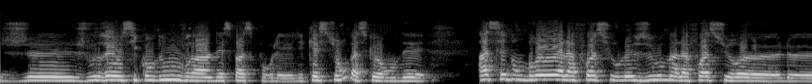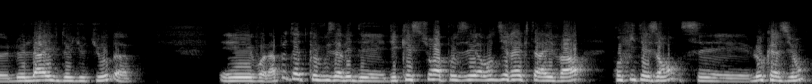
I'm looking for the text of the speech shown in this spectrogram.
je, je, voudrais aussi qu'on ouvre un espace pour les, les questions parce qu'on est assez nombreux à la fois sur le Zoom, à la fois sur euh, le, le, live de YouTube. Et voilà, peut-être que vous avez des, des, questions à poser en direct à Eva. Profitez-en, c'est l'occasion.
